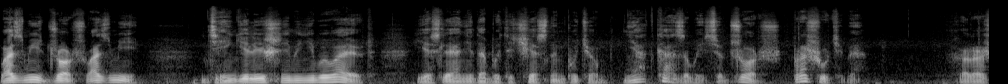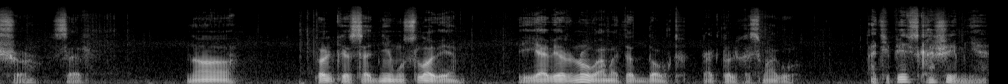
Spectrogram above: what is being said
Возьми, Джордж, возьми. Деньги лишними не бывают, если они добыты честным путем. Не отказывайся, Джордж, прошу тебя. Хорошо, сэр. Но только с одним условием. Я верну вам этот долг, как только смогу. А теперь скажи мне,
